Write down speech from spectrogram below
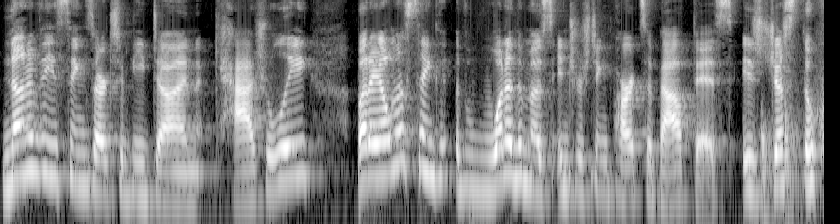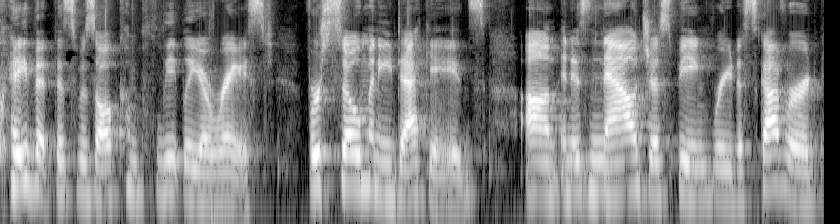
none of these things are to be done casually. But I almost think one of the most interesting parts about this is just the way that this was all completely erased for so many decades um, and is now just being rediscovered.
